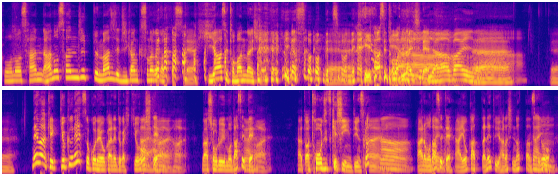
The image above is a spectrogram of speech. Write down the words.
この三あの30分マジで時間クソ長かったっすね。冷や汗止まんないしね。いや、そうでしょうね。えー。冷や汗止まんないしね。やばいなえー。で、まあ結局ね、そこでお金とか引き下ろして、はいはいはまあ書類も出せて、はいはい。あとは当日消印っていうんですか、はい。ああれも出せて、あよかったねという話になったんですけど、はい。うん。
